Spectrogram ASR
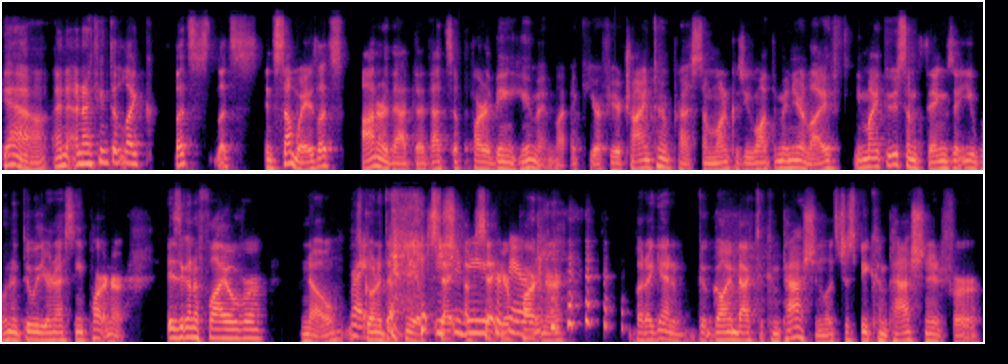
yeah and and i think that like let's let's in some ways let's honor that that that's a part of being human like you're if you're trying to impress someone because you want them in your life you might do some things that you wouldn't do with your nesting partner is it going to fly over no Right. it's going to definitely You upset should upset your partner but again g- going back to compassion let's just be compassionate for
